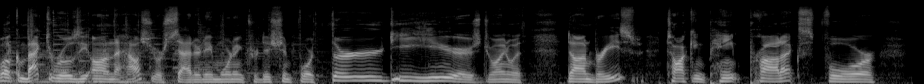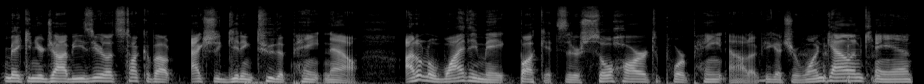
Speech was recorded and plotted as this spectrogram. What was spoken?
Welcome back to Rosie on the House, your Saturday morning tradition for 30 years. Join with Don Breeze, talking paint products for making your job easier. Let's talk about actually getting to the paint now. I don't know why they make buckets that are so hard to pour paint out of. You got your one gallon can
